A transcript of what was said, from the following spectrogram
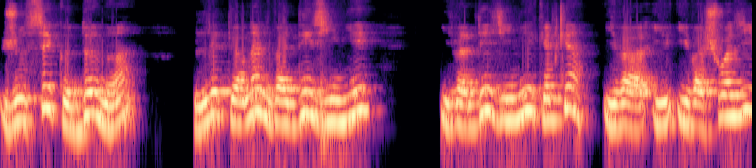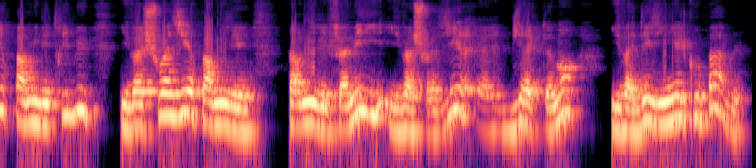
je sais que demain, l'Éternel va désigner, il va désigner quelqu'un. Il va, choisir parmi les tribus, il va choisir parmi les, parmi les familles, il va choisir euh, directement, il va désigner le coupable.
